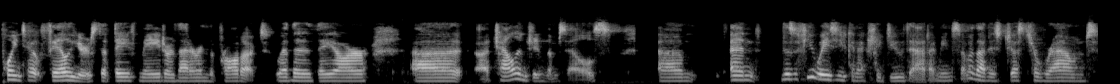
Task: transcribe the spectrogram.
point out failures that they've made or that are in the product, whether they are uh, uh challenging themselves. Um, and there's a few ways you can actually do that. I mean, some of that is just around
